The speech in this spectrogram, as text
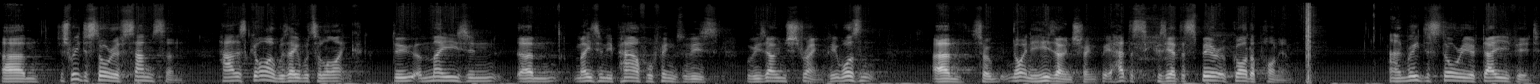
Um, just read the story of Samson, how this guy was able to like do amazing, um, amazingly powerful things with his, with his own strength. It wasn't, um, so not in his own strength, but it had because he had the Spirit of God upon him. And read the story of David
